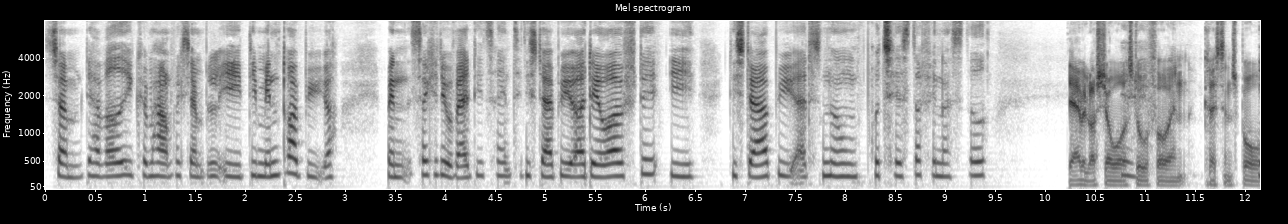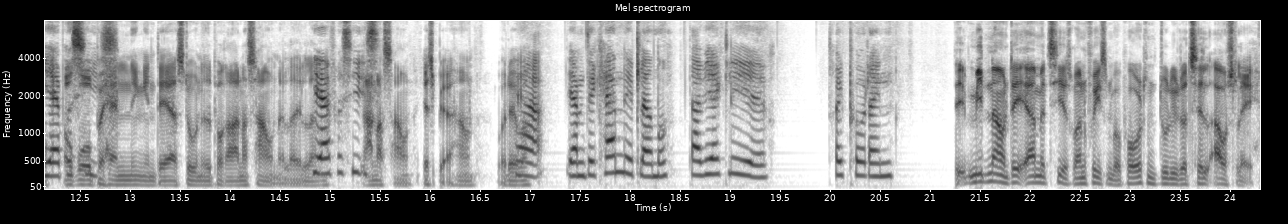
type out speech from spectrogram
som det har været i København for eksempel, i de mindre byer. Men så kan det jo være, at de tager ind til de større byer, og det er jo ofte i de større byer, at sådan nogle protester finder sted. Det er vel også sjovere at stå foran Christiansborg Ja, og råbe på præcis. handling, end det er at stå nede på Randers Havn eller eller Ja, præcis. Randers Havn, Esbjerg Havn, whatever. Ja. Ja, jamen det kan et eller andet. Der er virkelig øh, tryk på derinde. Det, mit navn det er Mathias Rønne Friesenborg Poulsen. Du lytter til Afslag.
